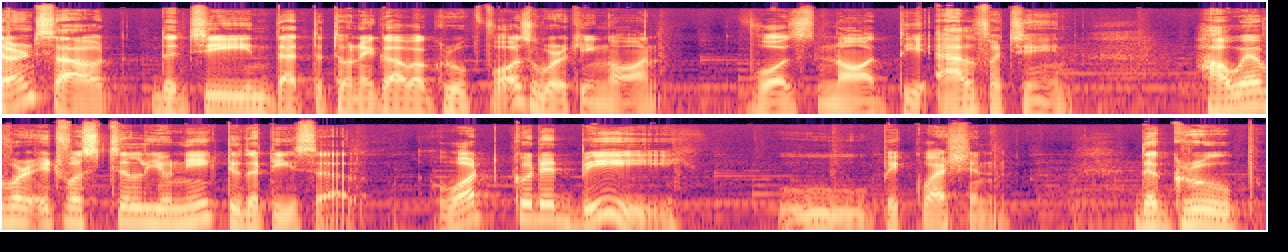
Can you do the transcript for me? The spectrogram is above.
Turns out the gene that the Tonegawa group was working on was not the alpha chain. However, it was still unique to the T cell. What could it be? Ooh, big question. The group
